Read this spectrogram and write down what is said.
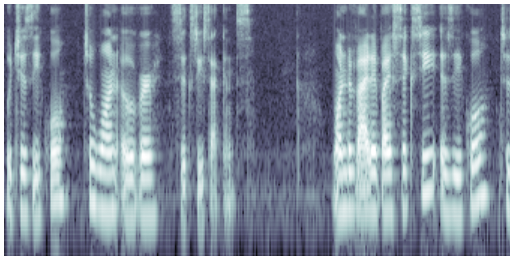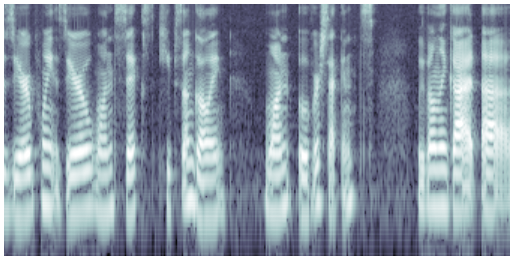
which is equal to 1 over 60 seconds. 1 divided by 60 is equal to 0.016, keeps on going, 1 over seconds. We've only got, uh,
